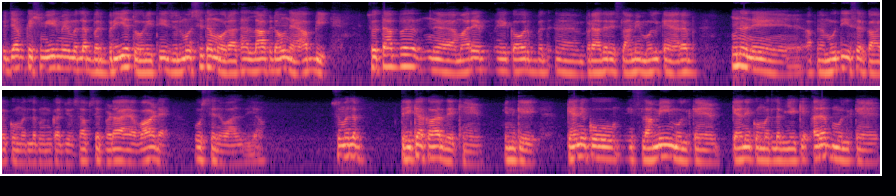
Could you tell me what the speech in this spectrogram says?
तो जब कश्मीर में मतलब बरबरीत हो रही थी, जुल्म सितम हो रहा था लॉकडाउन है अब भी। सो तब हमारे एक और बरदर इस्लामी मुल्क हैं, अरब, उन्होंने अपना मोदी सरकार को मतलब उनका जो सबसे बड़ा अवार्ड है, उससे नवाज़ दिया। सो मतलब तरीक़ाकार देखें। इनके कहने को इस्लामी मुल्क हैं, कहने को मतलब ये कि अरब मुल्क हैं।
